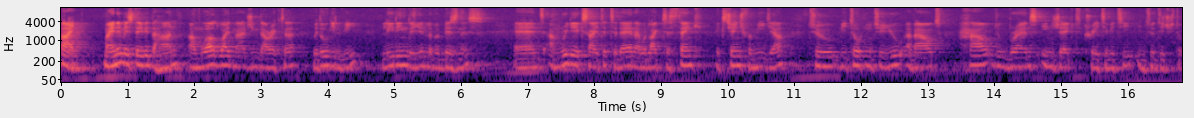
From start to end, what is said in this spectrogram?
Hi, my name is David Dahan. I'm Worldwide Managing Director with Ogilvy, leading the Unilever business. And I'm really excited today and I would like to thank Exchange for Media to be talking to you about how do brands inject creativity into digital.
